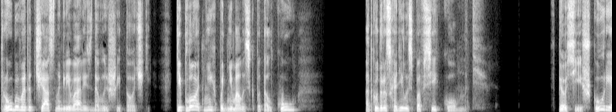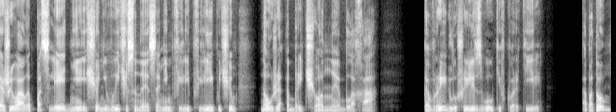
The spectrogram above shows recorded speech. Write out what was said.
Трубы в этот час нагревались до высшей точки. Тепло от них поднималось к потолку, откуда расходилось по всей комнате. В пёсьей шкуре оживала последняя, еще не вычесанная самим Филипп Филиппычем, но уже обреченная блоха. Ковры глушили звуки в квартире. А потом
